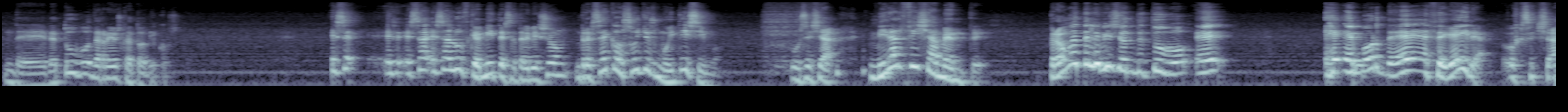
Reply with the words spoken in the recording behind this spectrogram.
de, de tubo de rayos catódicos. Ese, esa, esa luz que emite esa televisión reseca os ollos moitísimo. Ou seja, mirar fixamente para unha televisión de tubo é é, é morte, é, é cegueira. Ou seja,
